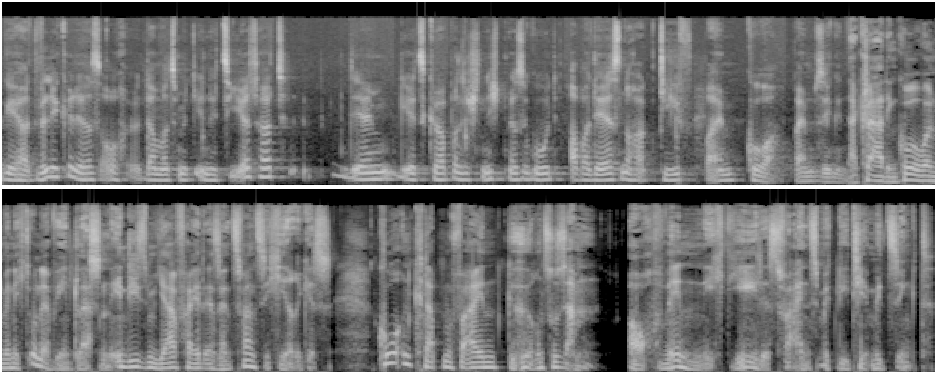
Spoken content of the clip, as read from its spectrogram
Gerhard Willicke, der das auch damals mit initiiert hat, dem geht es körperlich nicht mehr so gut, aber der ist noch aktiv beim Chor, beim Singen. Na klar, den Chor wollen wir nicht unerwähnt lassen. In diesem Jahr feiert er sein 20-jähriges. Chor und Knappenverein gehören zusammen, auch wenn nicht jedes Vereinsmitglied hier mitsingt.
